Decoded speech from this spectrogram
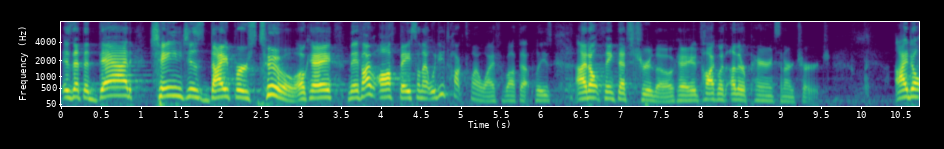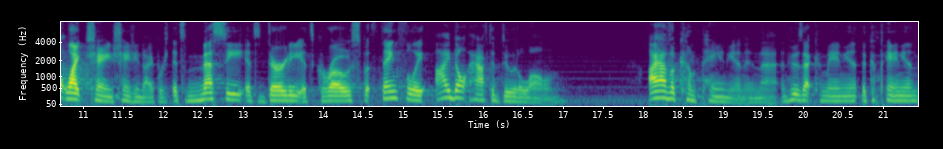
is that the dad changes diapers too, okay? If I'm off base on that, would you talk to my wife about that, please? I don't think that's true, though, okay? Talking with other parents in our church. I don't like change, changing diapers. It's messy, it's dirty, it's gross, but thankfully, I don't have to do it alone. I have a companion in that. And who's that companion? The companion?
